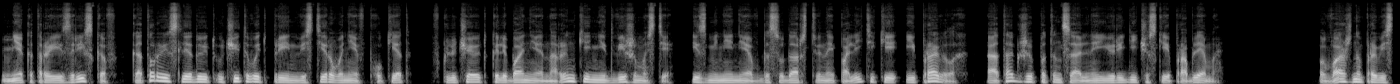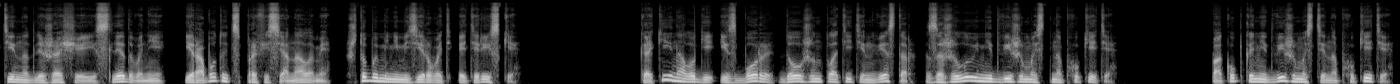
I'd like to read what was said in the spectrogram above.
Некоторые из рисков, которые следует учитывать при инвестировании в Пхукет, включают колебания на рынке недвижимости, изменения в государственной политике и правилах, а также потенциальные юридические проблемы. Важно провести надлежащее исследование и работать с профессионалами, чтобы минимизировать эти риски. Какие налоги и сборы должен платить инвестор за жилую недвижимость на Пхукете? Покупка недвижимости на Пхукете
